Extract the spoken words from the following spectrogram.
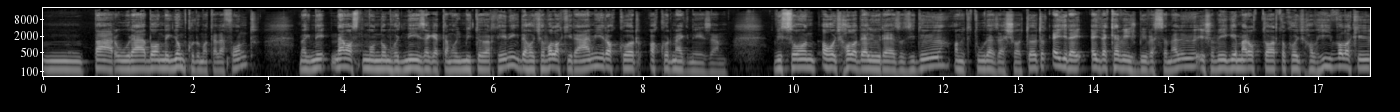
mm, pár órában még nyomkodom a telefont, meg né- nem azt mondom, hogy nézegetem, hogy mi történik, de hogyha valaki rám ír, akkor, akkor megnézem. Viszont ahogy halad előre ez az idő, amit a túrázással töltök, egyre, egyre kevésbé veszem elő, és a végén már ott tartok, hogy ha hív valaki,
